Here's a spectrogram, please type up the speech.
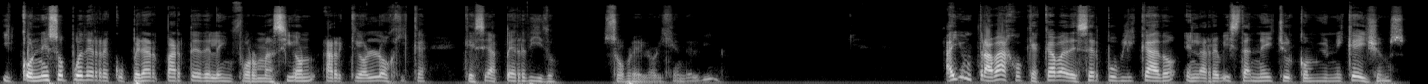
Y con eso puede recuperar parte de la información arqueológica que se ha perdido sobre el origen del vino. Hay un trabajo que acaba de ser publicado en la revista Nature Communications,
